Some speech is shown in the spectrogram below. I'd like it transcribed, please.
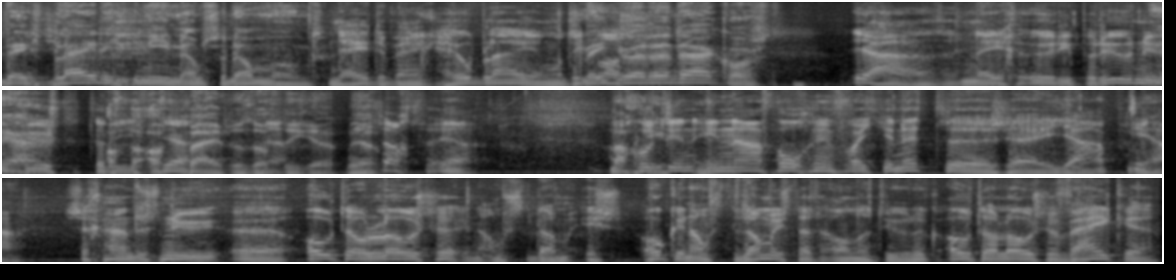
wees blij dat je niet in Amsterdam woont. Nee, daar ben ik heel blij in. Want ik Weet was, je wat het daar kost? Ja, 9 euro per uur nu Ja. het duurste tarief. 8,50 dacht ik, ja. Ja. ja. Maar goed, in, in navolging van wat je net eh, zei, Jaap. ja. Ze gaan dus nu eh autoloze... In Amsterdam is, ook in Amsterdam is dat al natuurlijk. Autoloze wijken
